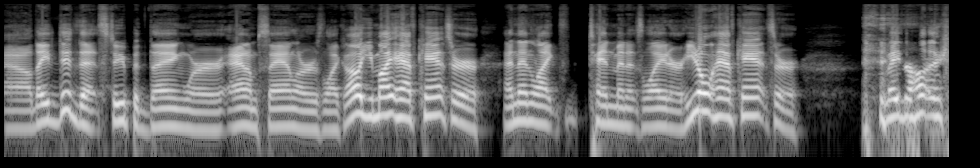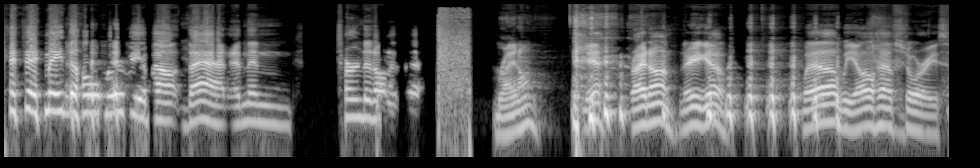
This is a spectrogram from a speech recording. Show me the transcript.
Uh, they did that stupid thing where Adam Sandler is like, "Oh, you might have cancer," and then like ten minutes later, you don't have cancer. made the whole they made the whole movie about that, and then turned it on its right on. Yeah, right on. There you go. Well, we all have stories.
